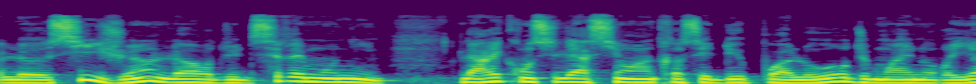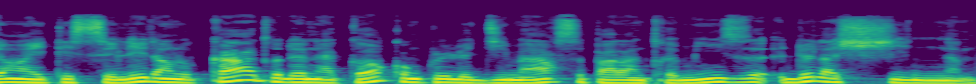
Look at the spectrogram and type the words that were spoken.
le 6 juin lors d'une cérémonie. La réconciliation entre ces deux poids lourds du Moyen-Orient a été scellée dans le cadre d'un accord conclu le 10 mars par l'entremise de la Chine.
